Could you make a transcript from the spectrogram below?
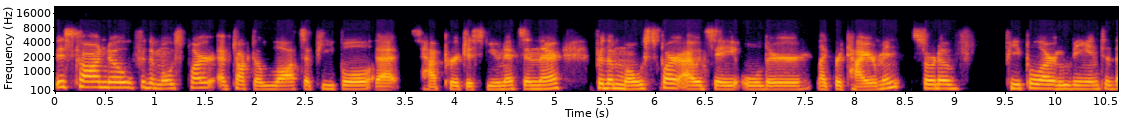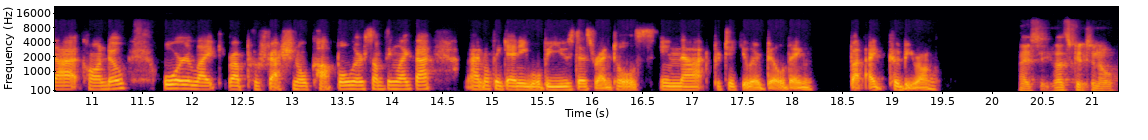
this condo, for the most part, I've talked to lots of people that have purchased units in there. For the most part, I would say older, like retirement sort of people are moving into that condo or like a professional couple or something like that. I don't think any will be used as rentals in that particular building, but I could be wrong. I see. That's good to know.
